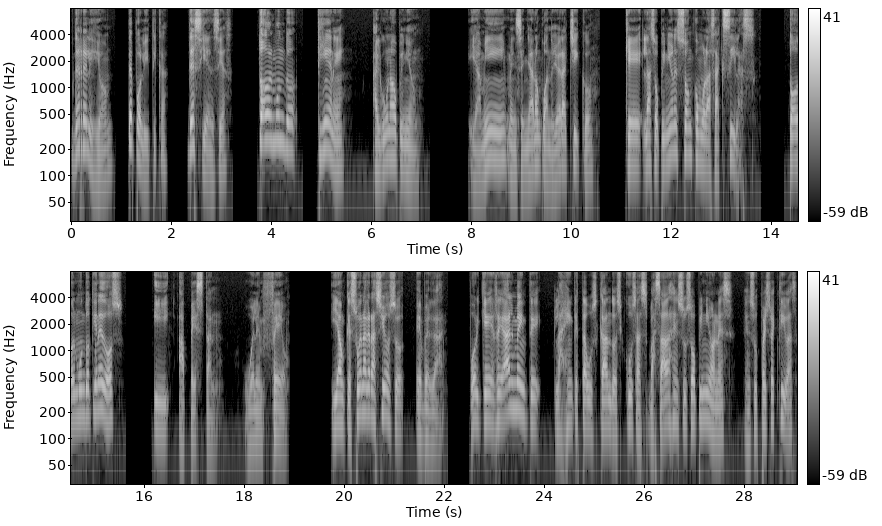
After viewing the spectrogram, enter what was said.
de religión, de política, de ciencias. Todo el mundo tiene alguna opinión. Y a mí me enseñaron cuando yo era chico que las opiniones son como las axilas. Todo el mundo tiene dos y apestan, huelen feo. Y aunque suena gracioso, es verdad. Porque realmente la gente está buscando excusas basadas en sus opiniones, en sus perspectivas,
